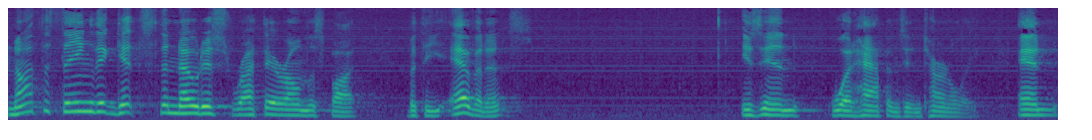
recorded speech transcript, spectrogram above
not the thing that gets the notice right there on the spot, but the evidence is in what happens internally. And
